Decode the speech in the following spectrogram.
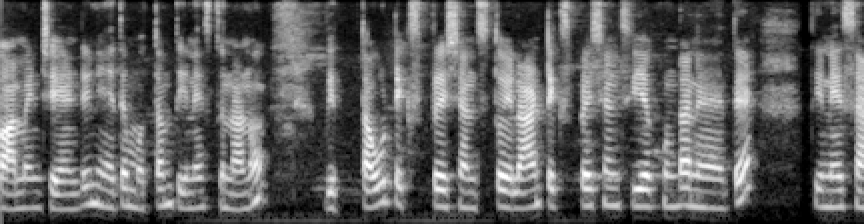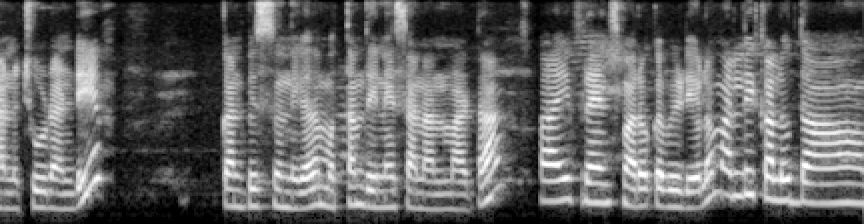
కామెంట్ చేయండి. నేనైతే మొత్తం తినేస్తున్నాను. వితౌట్ ఎక్స్ప్రెషన్స్తో ఎలాంటి ఎక్స్ప్రెషన్స్ ఇవ్వకుండా నేనైతే తినేసాను. చూడండి. కనిపిస్తుంది కదా మొత్తం తినేసాను అనమాట బాయ్ ఫ్రెండ్స్ మరొక వీడియోలో మళ్ళీ కలుద్దాం.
